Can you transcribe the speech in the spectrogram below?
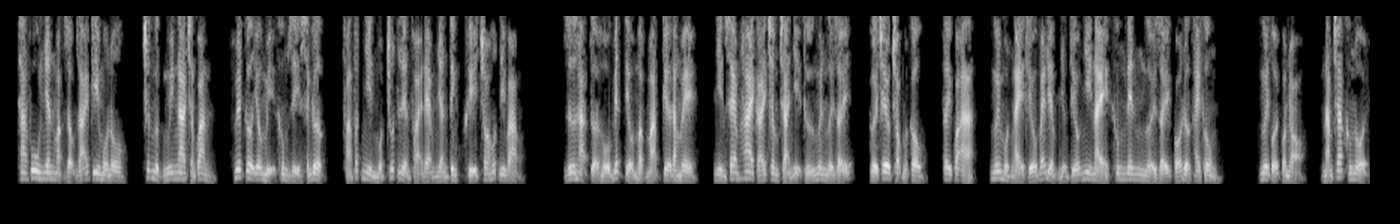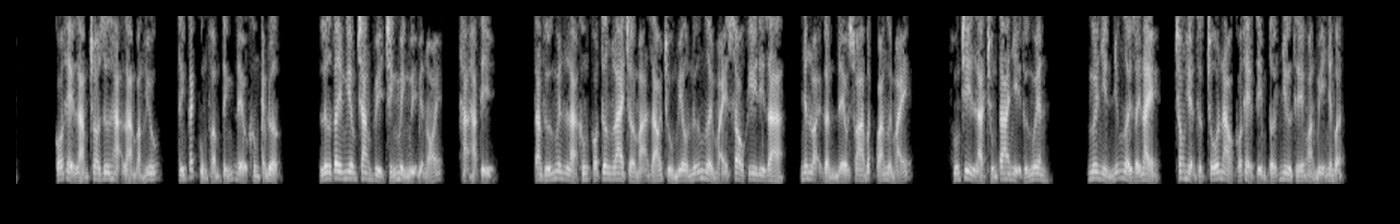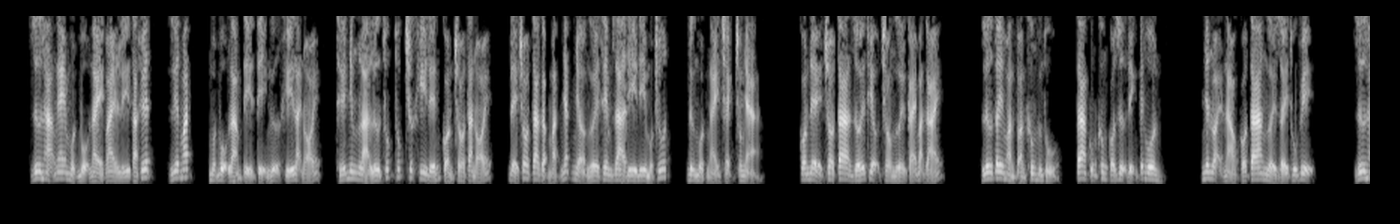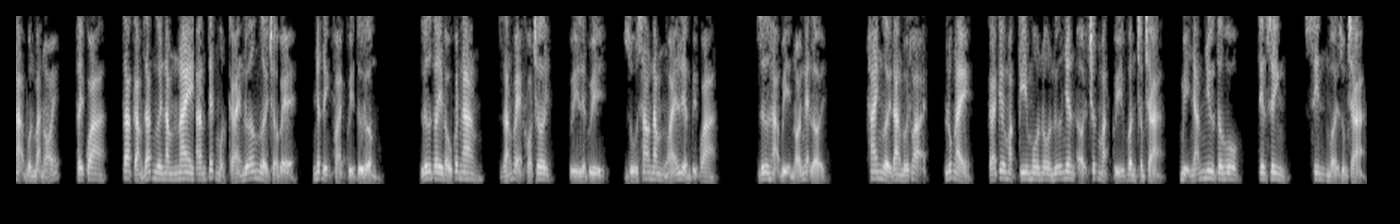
Thang phu nhân mặc rộng rãi kimono trước ngực nguy nga trắng quan, huyết cơ yêu mị không gì sánh được phản phất nhìn một chút liền phải đem nhân tinh khí cho hút đi vào. Dư hạ tựa hồ biết tiểu mập mạp kia đam mê, nhìn xem hai cái châm trả nhị thứ nguyên người giấy, cười trêu chọc một câu, tây qua à ngươi một ngày thiếu vẽ điểm những thiếu nhi này không nên người giấy có được hay không? Ngươi tuổi còn nhỏ, nắm chắc không nổi. Có thể làm cho dư hạ làm bằng hữu, tính cách cùng phẩm tính đều không kém được. Lư tây nghiêm trang vì chính mình ngụy biện nói, hạ hạ tỷ, tam thứ nguyên là không có tương lai chờ mã giáo chủ miêu nữ người máy sau khi đi ra, nhân loại gần đều xoa bất quá người máy huống chi là chúng ta nhị thứ nguyên. Ngươi nhìn những người giấy này, trong hiện thực chỗ nào có thể tìm tới như thế hoàn mỹ nhân vật? Dư hạ nghe một bộ này vai lý tá thuyết, liếc mắt, một bộ làm tỉ tỉ ngự khí lại nói, thế nhưng là lư thúc thúc trước khi đến còn cho ta nói, để cho ta gặp mặt nhắc nhở ngươi thêm ra đi đi một chút, đừng một ngày chạch trong nhà. Còn để cho ta giới thiệu cho người cái bạn gái. Lư tây hoàn toàn không hứng thú, ta cũng không có dự định kết hôn. Nhân loại nào có ta người giấy thú vị? Dư hạ buồn bã nói, tây qua, ta cảm giác ngươi năm nay ăn tết một cái nữa người trở về, nhất định phải quỳ từ đường lư tây đầu quét ngang, dáng vẻ khó chơi, quỳ liền quỳ, dù sao năm ngoái liền bị qua. Dư hạ bị nói ngại lời. Hai người đang đối thoại, lúc này, cái kia mặc kimono nữ nhân ở trước mặt quý vân châm trà, bị nhãn như tơ hô, tiên sinh, xin mời dùng trà.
